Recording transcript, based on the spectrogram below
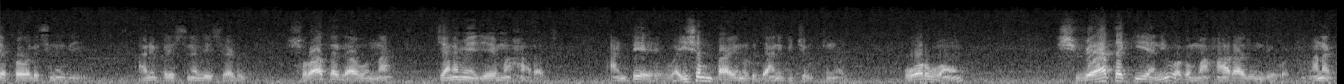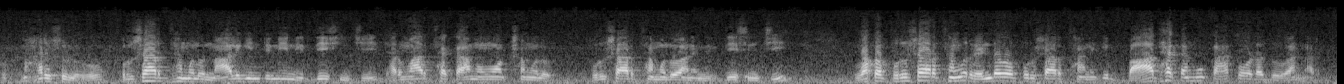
చెప్పవలసినది అని ప్రశ్న వేశాడు. శ్రోతగా ఉన్న జనమేజయ మహారాజు అంటే వైశంపాయనుడు దానికి చెబుతున్నాడు. పూర్వం శ్వేతకి అని ఒక మహారాజు ఉండేవాడు. మనకు మహర్షులు పురుషార్థములు నాలుగింటిని నిర్దేశించి ధర్మార్థ కామమోక్షములు పురుషార్థములు అని నిర్దేశించి ఒక పురుషార్థము రెండవ పురుషార్థానికి బాధకము కాకూడదు అన్నారు.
